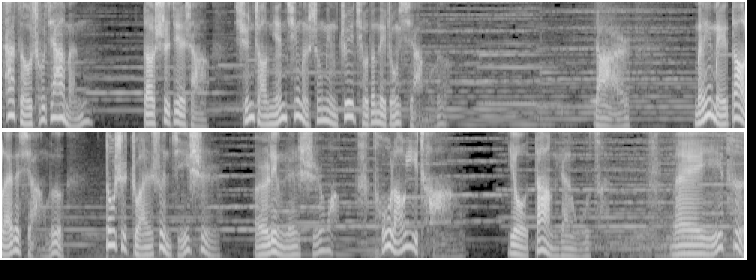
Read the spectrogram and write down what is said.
他走出家门，到世界上寻找年轻的生命追求的那种享乐。然而，每每到来的享乐，都是转瞬即逝。而令人失望，徒劳一场，又荡然无存。每一次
